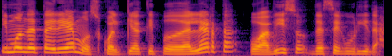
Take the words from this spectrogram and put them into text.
y monitoreemos cualquier tipo de alerta o aviso de seguridad.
